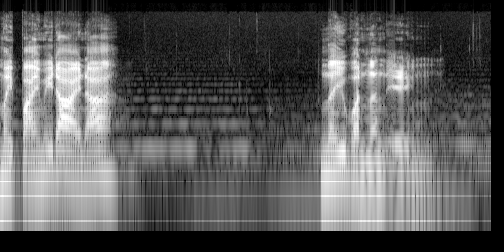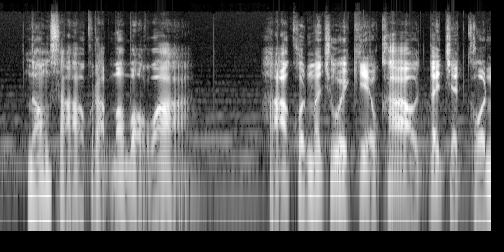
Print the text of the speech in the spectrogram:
ไม่ไปไม่ได้นะ ในวันนั้นเอง น้องสาวกลับมาบอกว่า หาคนมาช่วยเกี่ยวข้าวได้เจ็ดคน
